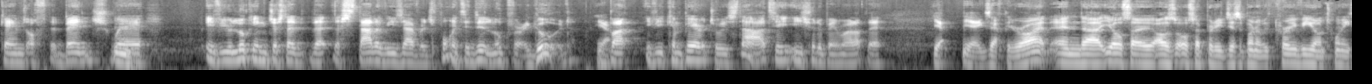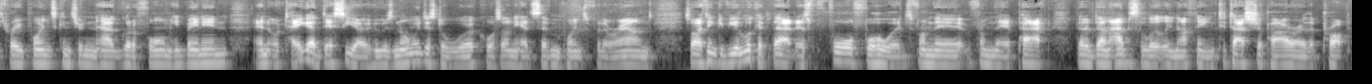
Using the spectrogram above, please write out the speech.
games off the bench where. If you're looking just at the, the start of his average points, it didn't look very good. Yeah. But if you compare it to his starts, he, he should have been right up there. Yeah, yeah, exactly right. And uh, you also, I was also pretty disappointed with Creevy on 23 points, considering how good a form he'd been in. And Ortega Desio, who was normally just a workhorse, only had seven points for the round. So I think if you look at that, there's four forwards from their from their pack that have done absolutely nothing. Tetaz Chaparro, the prop,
